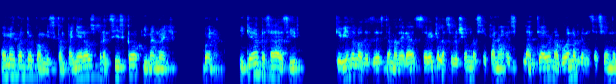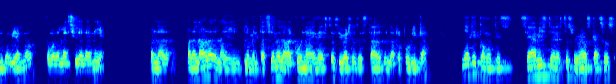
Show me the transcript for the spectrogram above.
Hoy me encuentro con mis compañeros Francisco y Manuel. Bueno, y quiero empezar a decir que viéndolo desde esta manera, se ve que la solución más cercana es plantear una buena organización del gobierno como de la ciudadanía para para la hora de la implementación de la vacuna en estos diversos estados de la República, ya que como que se ha visto en estos primeros casos,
